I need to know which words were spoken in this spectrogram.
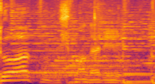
Doğa Konuşmaları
